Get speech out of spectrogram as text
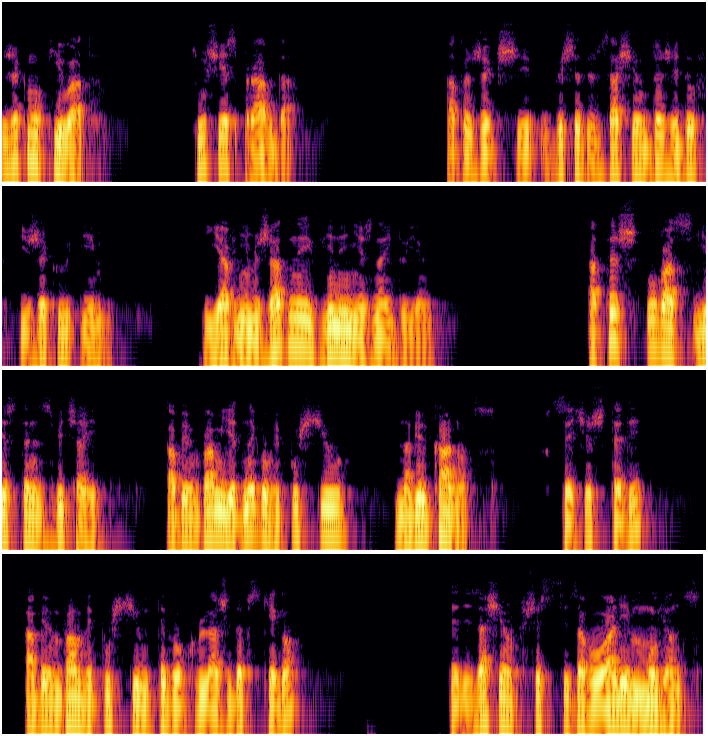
Rzekł mu Piłat, cóż jest prawda? A to rzekłszy, wyszedł zasię do Żydów i rzekł im, ja w nim żadnej winy nie znajduję. A też u was jest ten zwyczaj, abym wam jednego wypuścił na Wielkanoc. Chcecież wtedy, abym wam wypuścił tego króla żydowskiego? Wtedy zasię wszyscy zawołali, mówiąc,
